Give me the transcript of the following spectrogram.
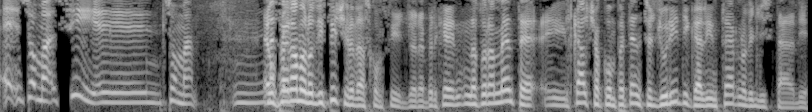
Eh, insomma, sì, eh, insomma... Mh, mm, è un fenomeno difficile da sconfiggere perché naturalmente il calcio ha competenze giuridiche all'interno degli stadi.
